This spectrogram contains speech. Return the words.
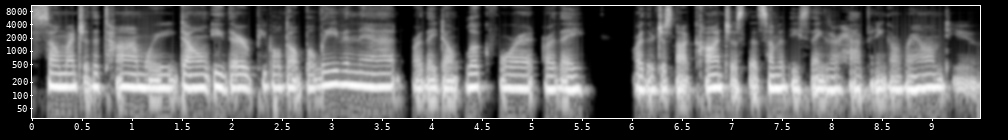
so much of the time we don't either people don't believe in that or they don't look for it or they or they're just not conscious that some of these things are happening around you.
